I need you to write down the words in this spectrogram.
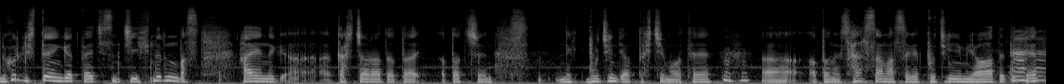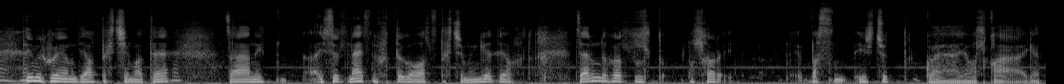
нөхөр гэртээ ингээд байжсэн чи эхнэр нь бас хаяа нэг гарч ороод одоо одоо жишээ нэг бүжгэнд явдаг ч юм уу те а одоо нэг салса малса гэд бүжгийн юм яваад байдаг те тиймэрхүү юмд явдаг ч юм уу те за нэг эсвэл найз нөхдөөгөө уулздаг ч юм ингээд явах. Зарим тохиолдолд болохоор бас ирчүүдгүй явуулахгүй гэд.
